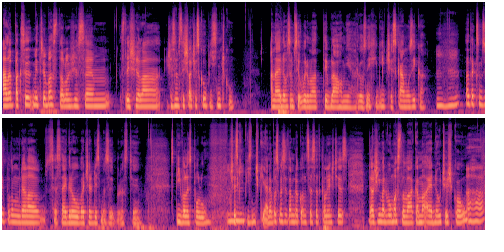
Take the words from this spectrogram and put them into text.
ale pak se mi třeba stalo, že jsem slyšela, že jsem slyšela českou písničku. A najednou jsem si uvědomila, ty bláho, mě hrozně chybí česká muzika. Mm-hmm. A tak jsem si potom dala se ségrou večer, kdy jsme si prostě zpívali spolu mm-hmm. české písničky. A nebo jsme se tam dokonce setkali ještě s dalšíma dvouma Slovákama a jednou Češkou. Aha,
